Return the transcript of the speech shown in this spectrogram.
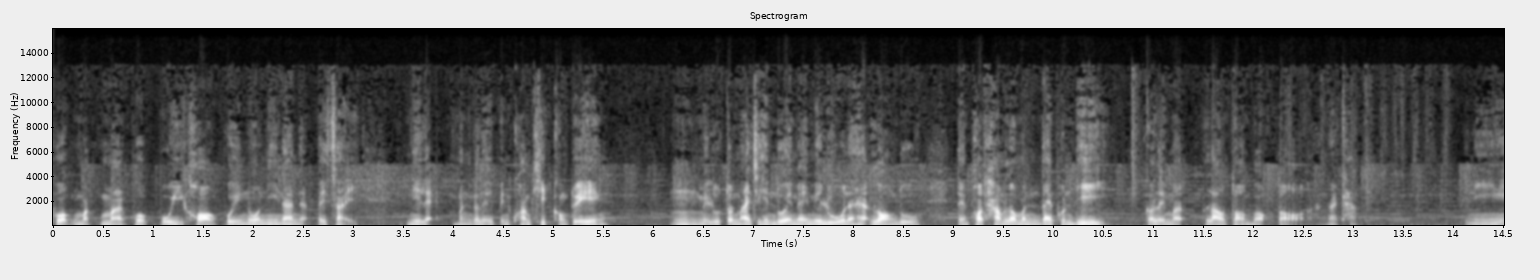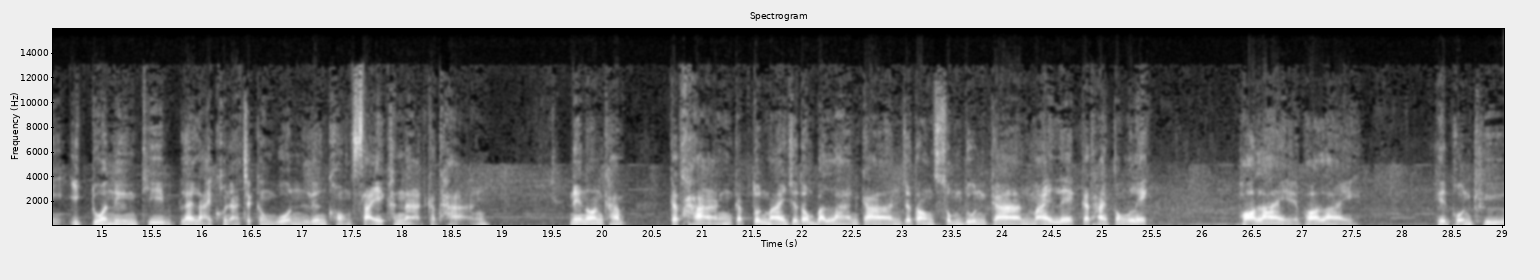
พวกหมักหมักพวกปุ๋ยคอกปุ๋ยโน่นนี่นั่นเนี่ยไปใส่นี่แหละ มันก็เลยเป็นความคิดของตัวเองอืมไม่รู้ต้นไม้จะเห็นด้วยไหมไม่รู้นะฮะลองดู แต่พอทำแล้วมันได้ผลดี ก็เลยมาเล่าต่อบอกต่อนะครับ ทีนี้อีกตัวหนึ่งที่หลาย ๆ คนอาจจะกังวลเรื่องของไซส์ขนาดกระถาง แน่นอนครับ กระถางกับต้นไม้จะต้องบาลานซ์กันจะต้องสมดุลกันไม้เล็กกระถางต้องเล็กเพราะอะไรเพราะอะไรเหตุผลคือ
